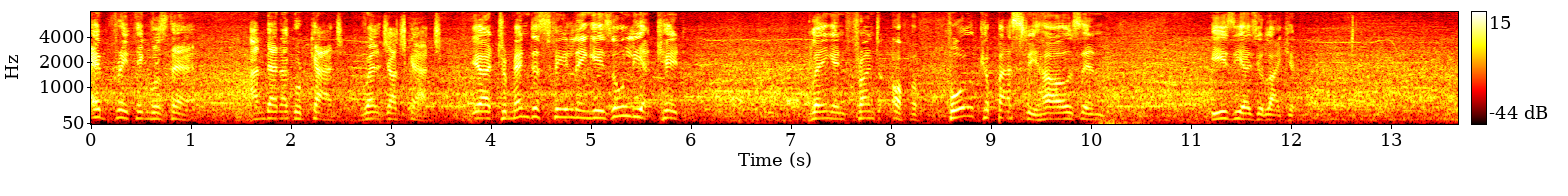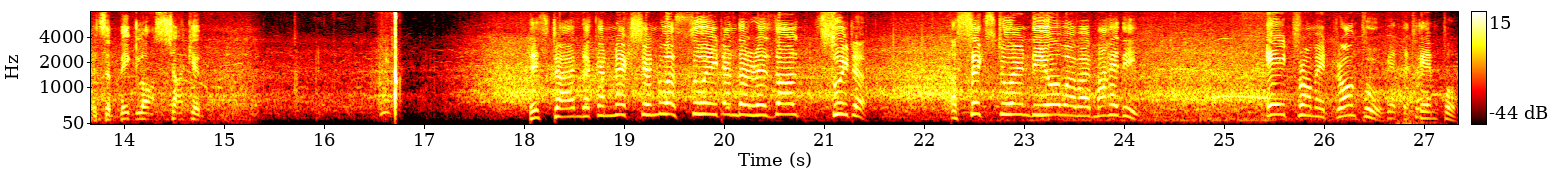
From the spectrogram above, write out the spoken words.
everything was there. And then a good catch, well judged catch. Yeah, tremendous fielding. He's only a kid playing in front of a full capacity house and easy as you like it. It's a big loss, Shakib. This time the connection was sweet and the result sweeter. A 6 to end the over by Mahedi. Eight from it, Rangpur. Get the tempo.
